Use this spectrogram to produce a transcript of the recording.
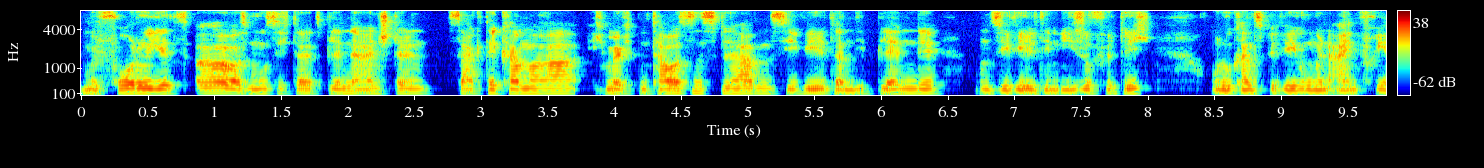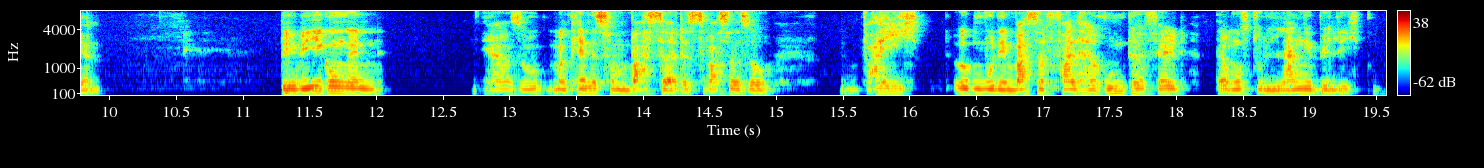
Und bevor du jetzt, oh, was muss ich da jetzt Blende einstellen, sagt der Kamera, ich möchte ein Tausendstel haben. Sie wählt dann die Blende und sie wählt den ISO für dich und du kannst Bewegungen einfrieren. Bewegungen, ja, so, man kennt es vom Wasser, das Wasser so weich irgendwo den Wasserfall herunterfällt, da musst du lange belichten.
